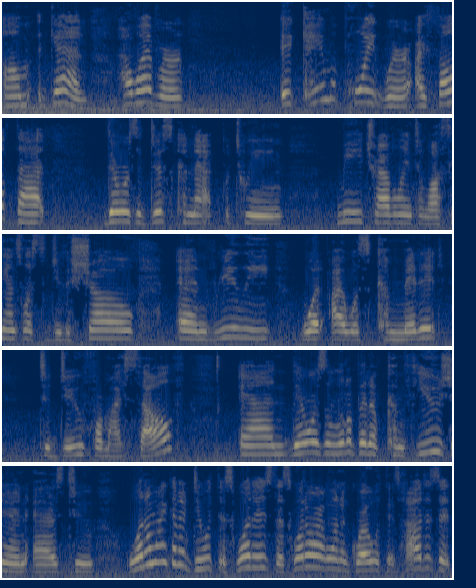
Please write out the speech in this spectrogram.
um, again. However, it came a point where I felt that there was a disconnect between me traveling to Los Angeles to do the show and really what I was committed to do for myself. And there was a little bit of confusion as to what am I going to do with this? What is this? What do I want to grow with this? How does it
